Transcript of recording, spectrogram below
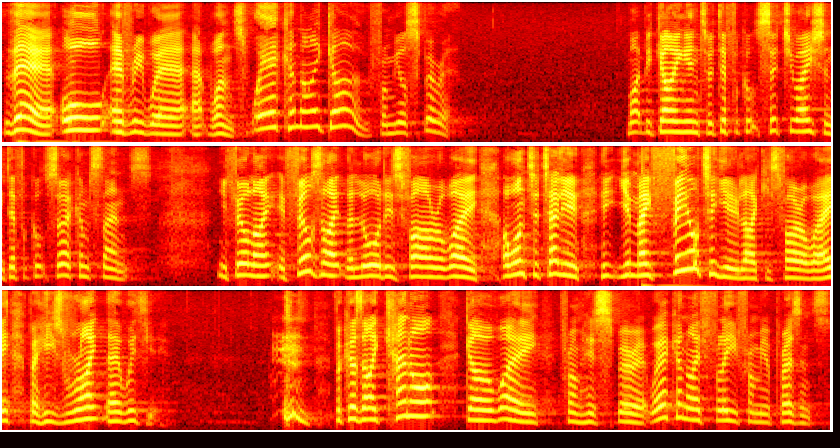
there, all, everywhere at once. Where can I go from your spirit? Might be going into a difficult situation, difficult circumstance. You feel like it feels like the Lord is far away. I want to tell you, he, it may feel to you like He's far away, but He's right there with you. because I cannot go away from His Spirit. Where can I flee from your presence?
